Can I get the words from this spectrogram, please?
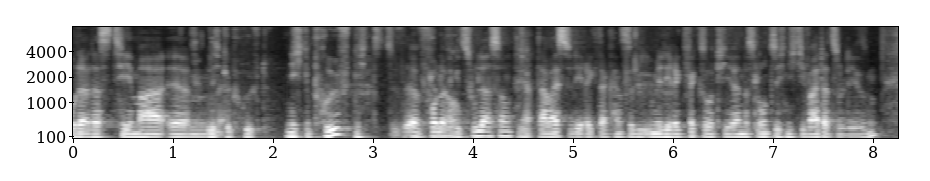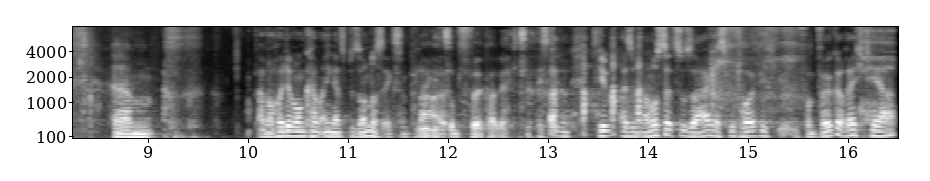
oder das Thema ähm, Nicht geprüft. nicht geprüft, nicht äh, vorläufige Genau. Zulassung. Ja. Da weißt du direkt, da kannst du die E-Mail direkt wegsortieren. Das lohnt sich nicht, die weiterzulesen. Ähm, Aber heute Morgen kam ein ganz besonderes Exemplar. Hier geht's ums Völkerrecht. Es geht, um- es gibt, also man muss dazu sagen, es wird häufig vom Völkerrecht her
